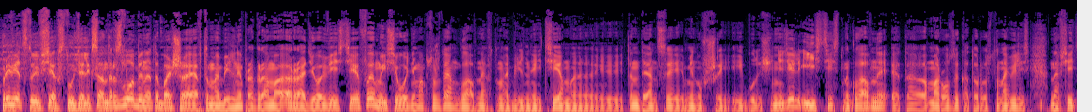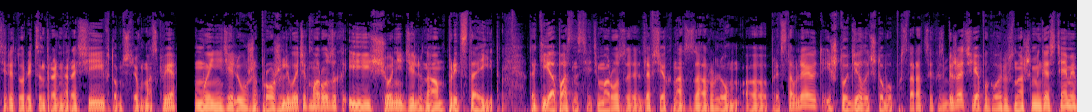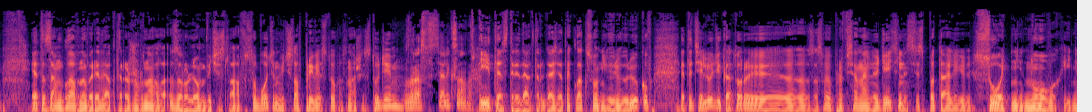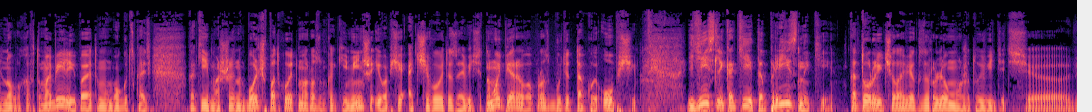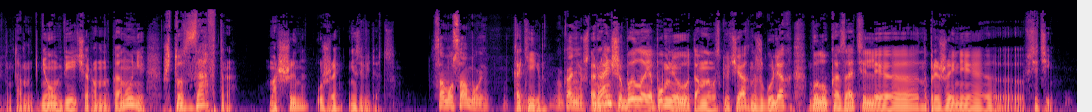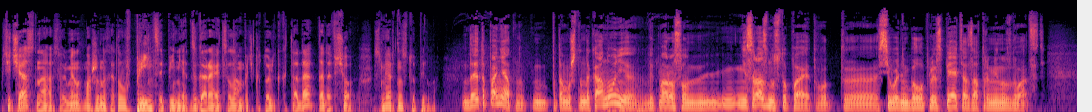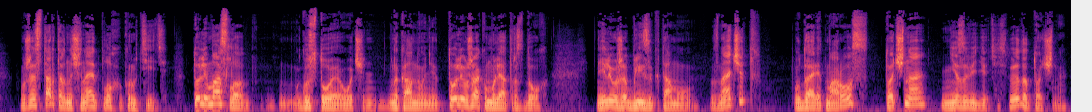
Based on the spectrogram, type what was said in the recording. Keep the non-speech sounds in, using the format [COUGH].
Приветствую всех в студии Александр Злобин. Это большая автомобильная программа «Радио Вести ФМ». И сегодня мы обсуждаем главные автомобильные темы и тенденции минувшей и будущей недели. И, естественно, главное – это морозы, которые установились на всей территории Центральной России, в том числе в Москве. Мы неделю уже прожили в этих морозах, и еще неделю нам предстоит. Какие опасности эти морозы для всех нас за рулем э, представляют, и что делать, чтобы постараться их избежать, я поговорю с нашими гостями. Это зам главного редактора журнала «За рулем» Вячеслав Субботин. Вячеслав, приветствую вас в нашей студии. Здравствуйте, Александр. И тест-редактор газеты «Клаксон» Юрий Урюков. Это те люди, которые за свою профессиональную деятельность испытали сотни новых и не новых автомобилей, и поэтому могут сказать, какие машины больше подходят морозам, какие меньше, и вообще от чего чего это зависит. Но мой первый вопрос будет такой общий. Есть ли какие-то признаки, которые человек за рулем может увидеть э, там, днем, вечером, накануне, что завтра машина уже не заведется? Само собой. Какие? Ну, конечно. Раньше было, я помню, там на москвичах, на Жигулях был указатель э, напряжения э, в сети. Сейчас на современных машинах этого в принципе нет. Загорается лампочка только тогда, когда все, смерть наступила. Да это понятно, потому что накануне ведь мороз, он не сразу наступает. Вот э, сегодня было плюс 5, а завтра минус 20. Уже стартер начинает плохо крутить. То ли масло густое очень накануне, то ли уже аккумулятор сдох, или уже близок к тому. Значит, ударит мороз, точно не заведетесь. Это точно.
